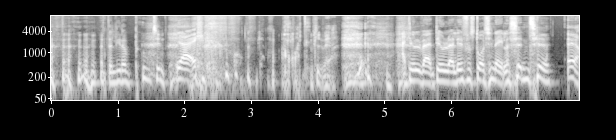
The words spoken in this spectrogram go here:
Der ligner Putin. Ja, ikke? Oh, det vil være... Ej, det vil, være, det vil være lidt for stort signal at sende til. Ja.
